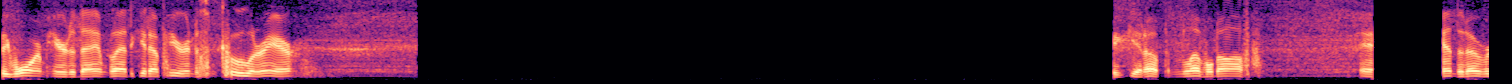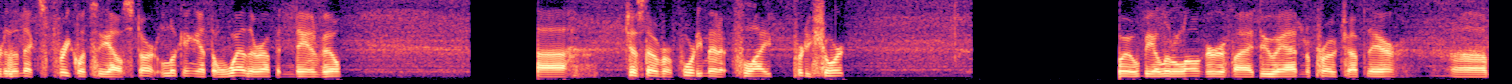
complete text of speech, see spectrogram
Be warm here today. I'm glad to get up here into some cooler air. We get up and leveled off and hand it over to the next frequency. I'll start looking at the weather up in Danville. Uh, just over a 40 minute flight, pretty short. It will be a little longer if I do add an approach up there. Um,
